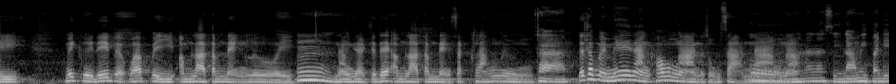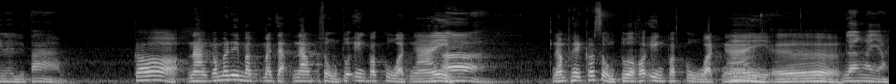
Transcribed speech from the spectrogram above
ยไม่เคยได้แบบว่าไปอำลาตำแหน่งเลย อืม นางอยากจะได้อำลาตำแหน่งสักครั้งหนึ่งครับแล้วทำไมไม่ให้นางเข้างานน่ะสงสารนางนะ เออนั่นน่ะสินางมีประเด็นอะไรหรือเปล่าก็นางก็ไม่ได้มามาจากนางส่งตัวเองประกวดไง อ่าน้ำเพชรเขาส่งตัวเขาเองประกวดไงอืมเออ แล้วไงอะ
